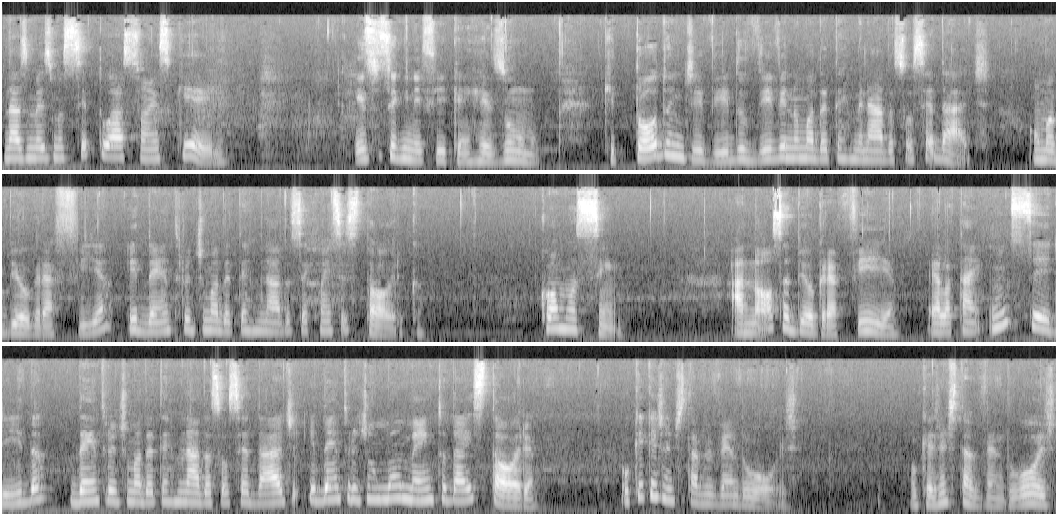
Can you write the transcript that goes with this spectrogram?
nas mesmas situações que ele. Isso significa, em resumo, que todo indivíduo vive numa determinada sociedade, uma biografia e dentro de uma determinada sequência histórica. Como assim? A nossa biografia ela está inserida dentro de uma determinada sociedade e dentro de um momento da história. O que, que a gente está vivendo hoje? O que a gente está vivendo hoje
